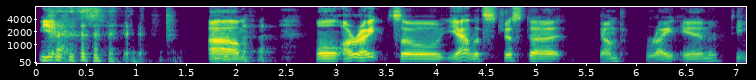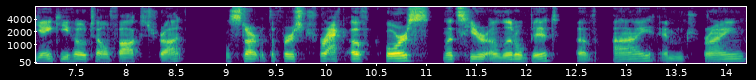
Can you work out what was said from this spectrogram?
Yes. um. Well, all right. So yeah, let's just uh jump right in to Yankee Hotel Foxtrot. We'll start with the first track, of course. Let's hear a little bit of I Am Trying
